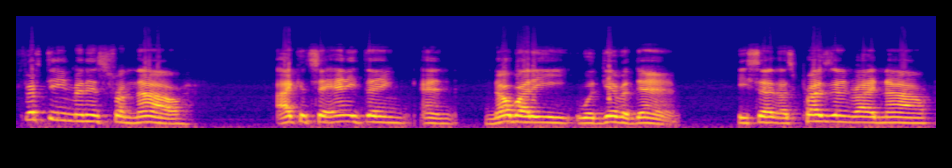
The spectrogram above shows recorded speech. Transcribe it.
15 minutes from now, I could say anything and nobody would give a damn. He said, as president right now,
